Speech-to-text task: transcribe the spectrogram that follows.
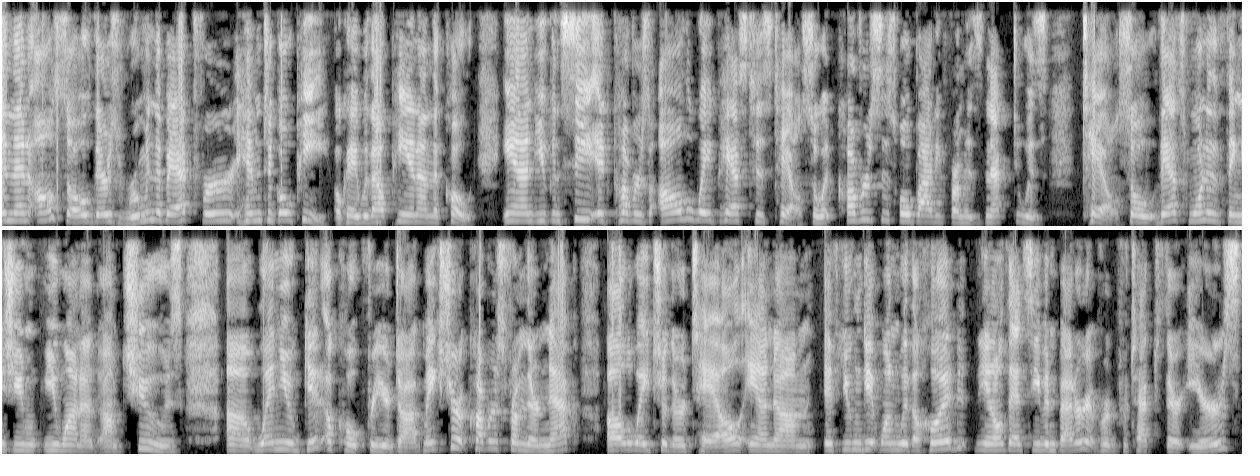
And then also there's room in the back for him to go pee, okay, without peeing on the coat. And you can see it covers all the way past his tail. So it covers his whole body from his neck to his tail. So that's one of the things you, you want to um, choose uh, when you get a coat for your dog. Make sure it covers from their neck all the way to their tail. And um, if you can get one with a hood, you know, that's even better. It would protect their ears.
